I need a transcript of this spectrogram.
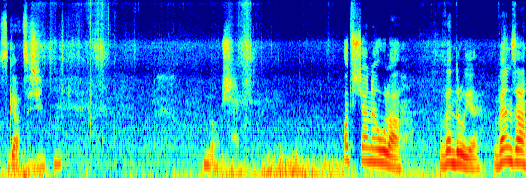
Zgadza się. Dobrze. Od ściany ula wędruje węza.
